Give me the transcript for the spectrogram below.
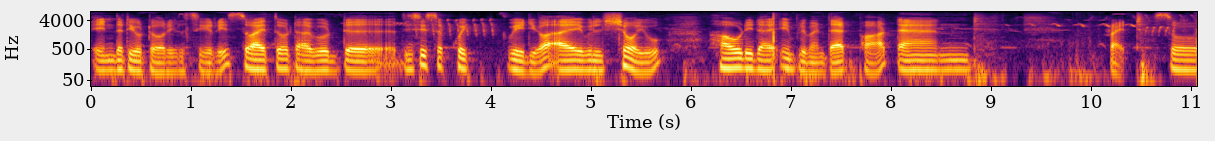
in the tutorial series. So I thought I would, uh, this is a quick video, I will show you how did I implement that part and right. So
